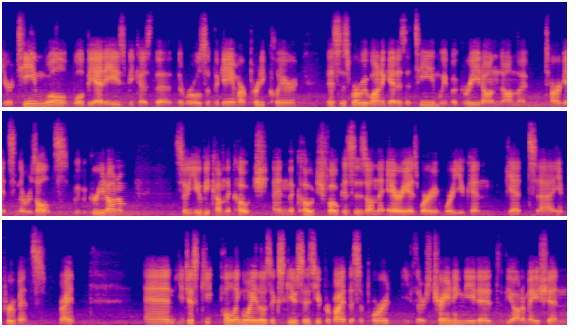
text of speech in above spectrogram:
your team will will be at ease because the the rules of the game are pretty clear This is where we want to get as a team. We've agreed on, on the targets and the results. We've agreed on them. So you become the coach, and the coach focuses on the areas where, where you can get uh, improvements, right? And you just keep pulling away those excuses. You provide the support. If there's training needed, the automation,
